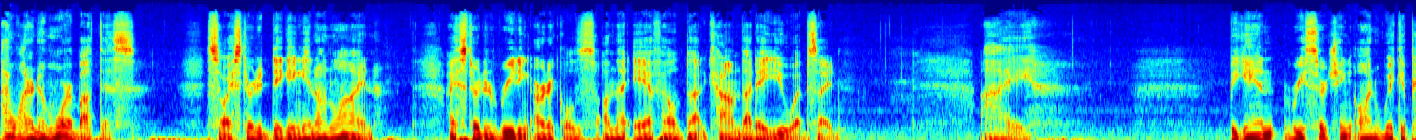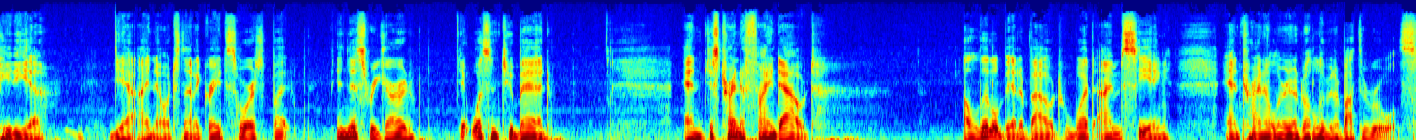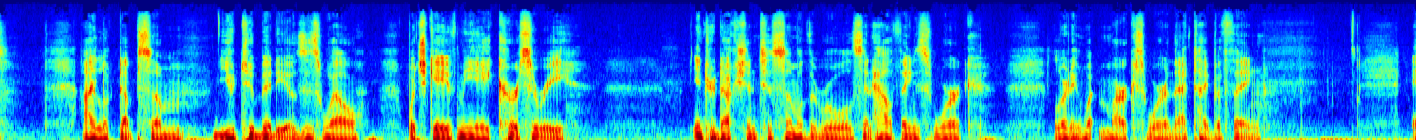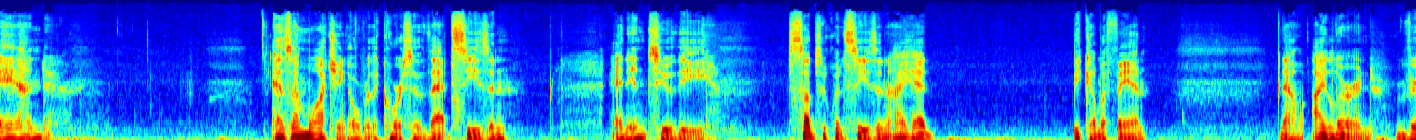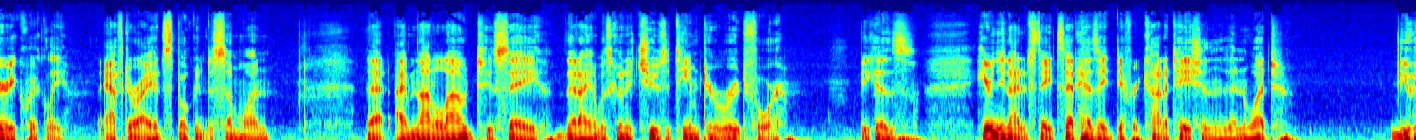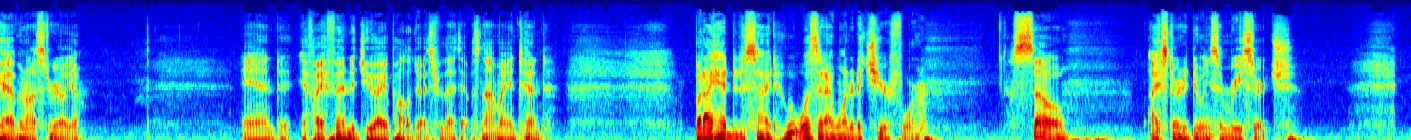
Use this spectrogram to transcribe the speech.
I want to know more about this. So I started digging in online. I started reading articles on the afl.com.au website. I began researching on Wikipedia. Yeah, I know it's not a great source, but in this regard, it wasn't too bad. And just trying to find out a little bit about what I'm seeing and trying to learn a little bit about the rules. I looked up some YouTube videos as well which gave me a cursory introduction to some of the rules and how things work, learning what marks were and that type of thing. And as I'm watching over the course of that season and into the subsequent season, I had become a fan. Now, I learned very quickly after I had spoken to someone that I'm not allowed to say that I was going to choose a team to root for because here in the United States that has a different connotation than what you have in Australia. And if I offended you, I apologize for that. That was not my intent. But I had to decide who it was that I wanted to cheer for. So I started doing some research.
